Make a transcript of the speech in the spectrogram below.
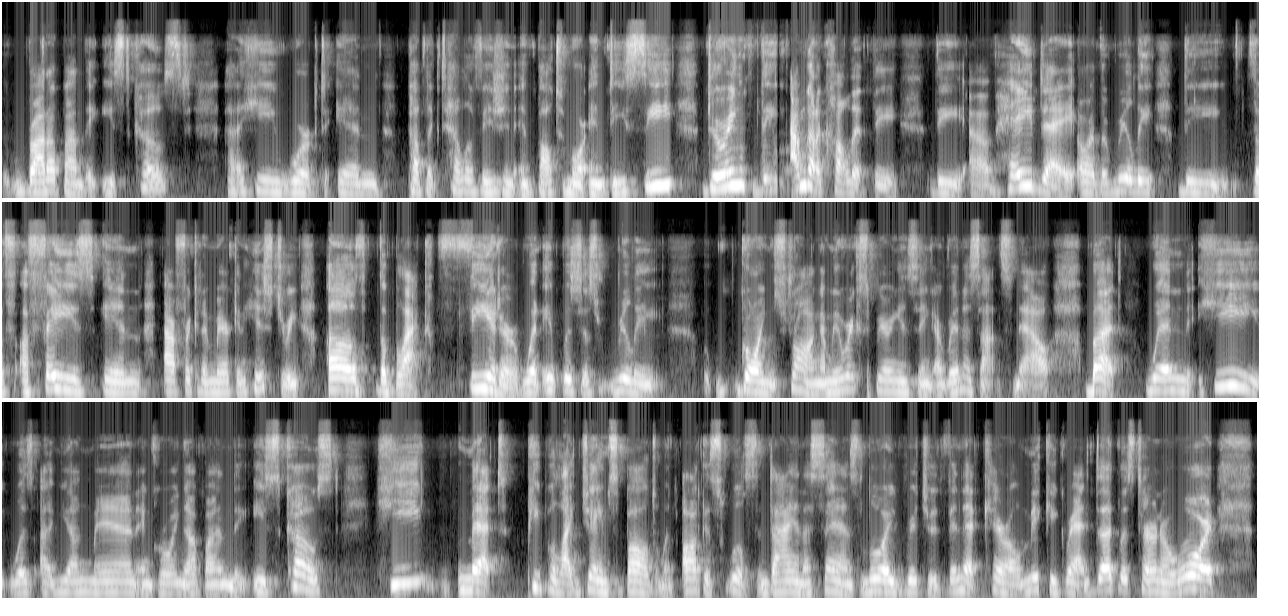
Brought up on the East Coast, uh, he worked in public television in Baltimore and D.C. during the I'm going to call it the the uh, heyday or the really the the a phase in African American history of the Black theater when it was just really going strong. I mean, we're experiencing a renaissance now, but when he was a young man and growing up on the East Coast, he met people like James Baldwin, August Wilson, Diana Sands, Lloyd Richards, Vinnette Carroll, Micki Grant, Douglas Turner Ward.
